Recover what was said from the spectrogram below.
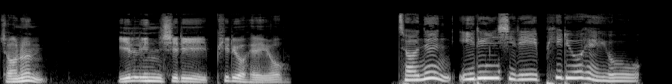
저는 1인실이 필요해요. 저는 1인실이 필요해요.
